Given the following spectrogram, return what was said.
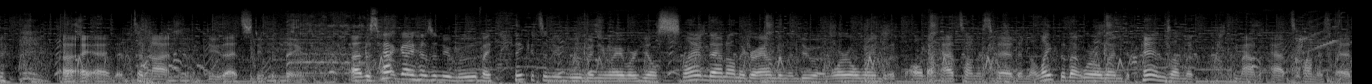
uh, uh, to not do that stupid thing. Uh, this hat guy has a new move, I think it's a new move anyway, where he'll slam down on the ground and then do a whirlwind with all the hats on his head, and the length of that whirlwind depends on the amount of hats on his head.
